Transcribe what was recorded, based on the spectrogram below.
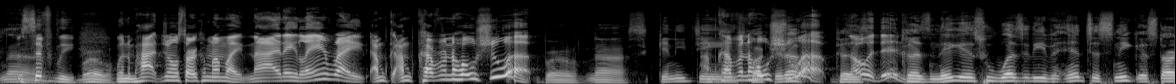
Nah, specifically, bro. When them hot joints started coming, I'm like, nah, it ain't laying right. I'm I'm covering the whole shoe up. bro, nah, skinny jeans. I'm covering the whole shoe up. No, it didn't. Cause niggas who wasn't even into sneakers started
